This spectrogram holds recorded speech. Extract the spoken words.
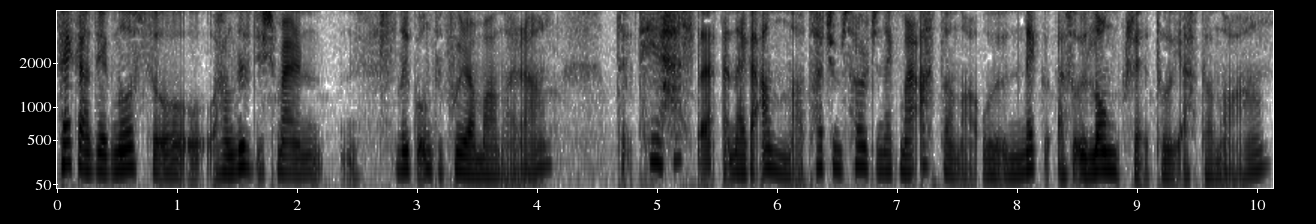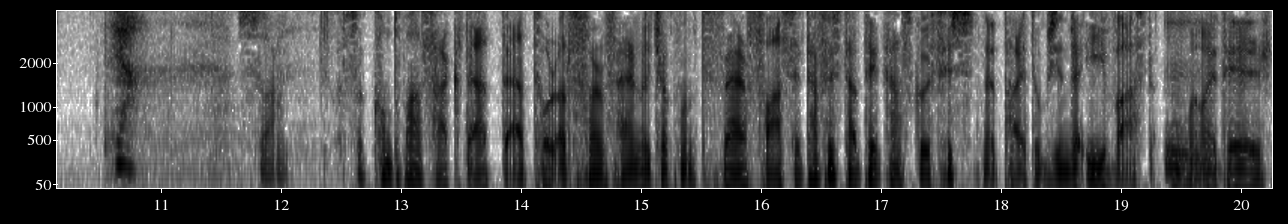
fikk en diagnose, og han levde ikke mer enn lykke under fyra måneder. Det er helt en jeg anna, det har ikke om sorgen jeg mer at han, og i langre tog jeg at han. Ja, så så kunde man sagt at att tor att för för nu jag kunde tvär faser ta först att det kan ska i förstne tajt och bindra i vast om man heter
